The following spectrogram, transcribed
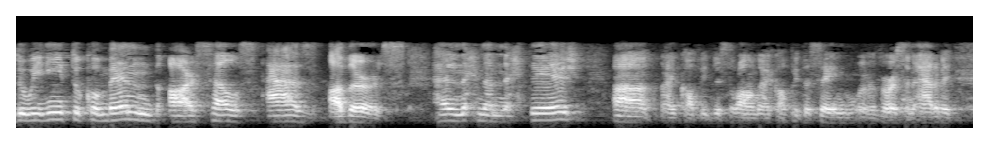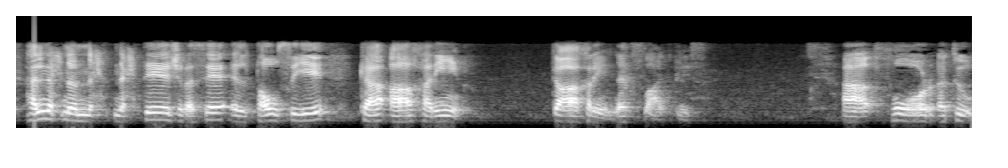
Do we need to commend ourselves as others هل نحن بنحتاج uh, I copied this wrong. I copied the same verse in Arabic. هل نحن نحتاج رسائل توصية كآخرين؟ كآخرين. Next slide, please. Uh, for uh, two,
